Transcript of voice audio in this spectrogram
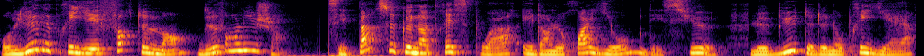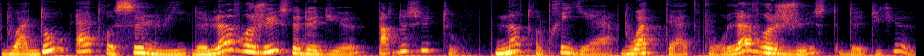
au lieu de prier fortement devant les gens. C'est parce que notre espoir est dans le royaume des cieux. Le but de nos prières doit donc être celui de l'œuvre juste de Dieu par-dessus tout. Notre prière doit être pour l'œuvre juste de Dieu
